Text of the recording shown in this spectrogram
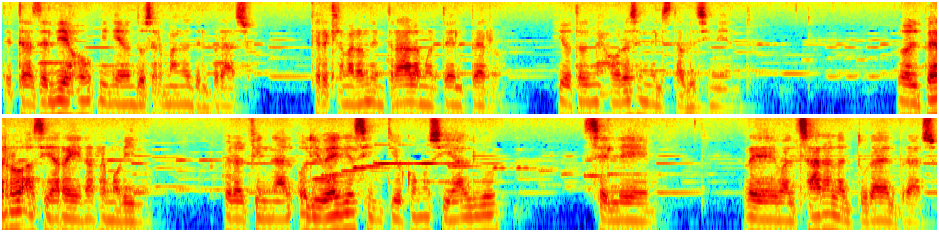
Detrás del viejo vinieron dos hermanas del brazo, que reclamaron de entrada la muerte del perro y otras mejoras en el establecimiento. Lo del perro hacía reír a Remorino, pero al final Oliveria sintió como si algo se le rebalsara a la altura del brazo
